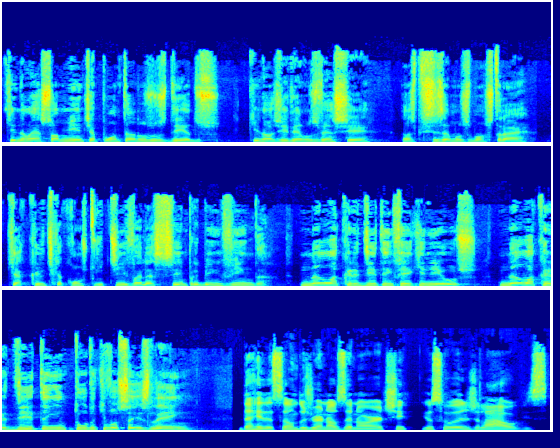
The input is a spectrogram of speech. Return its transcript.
que não é somente apontando os dedos que nós iremos vencer nós precisamos mostrar que a crítica construtiva é sempre bem-vinda. Não acreditem em fake news. Não acreditem em tudo que vocês leem. Da redação do Jornal Zenorte, eu sou Angela Alves.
